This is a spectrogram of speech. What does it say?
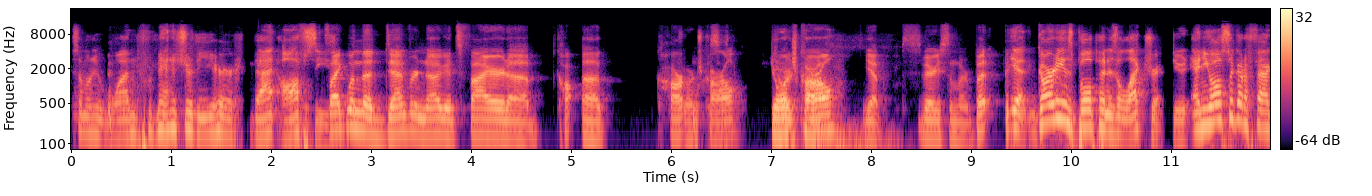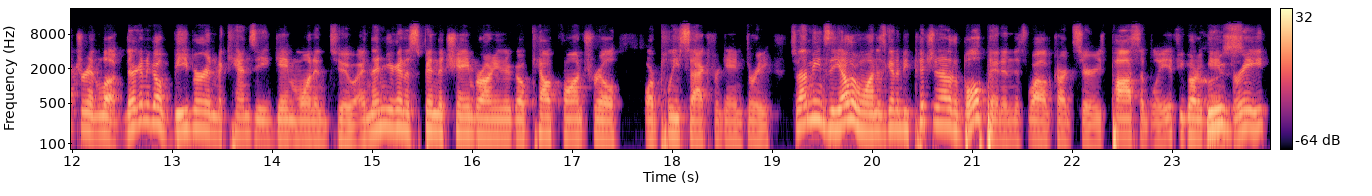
someone who won Manager of the Year that offseason? It's like when the Denver Nuggets fired uh, Car- uh Car- George Karl. George Karl. Yep, it's very similar. But But yeah, Guardians bullpen is electric, dude. And you also got to factor in look, they're going to go Bieber and McKenzie game one and two. And then you're going to spin the chamber on either go Cal Quantrill or Plesac for game three. So that means the other one is going to be pitching out of the bullpen in this wild card series, possibly if you go to game three.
